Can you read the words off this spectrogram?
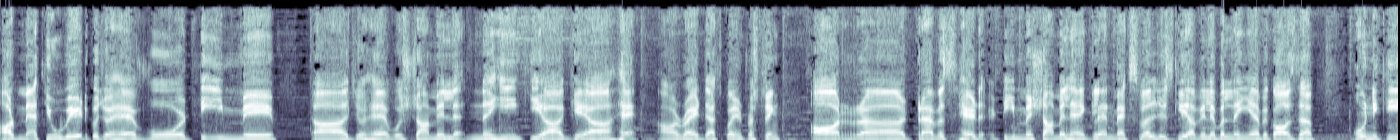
और मैथ्यू वेड को जो है वो टीम में uh, जो है वो शामिल नहीं किया गया है और राइट दैट्स क्वाइट इंटरेस्टिंग और ट्रेविस हेड टीम में शामिल हैं ग्लेन मैक्सवेल जो इसलिए अवेलेबल नहीं है बिकॉज़ उनकी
